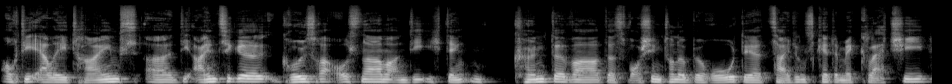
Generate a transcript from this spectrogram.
auch die LA Times. Äh, die einzige größere Ausnahme, an die ich denken könnte, war das Washingtoner Büro der Zeitungskette McClatchy.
